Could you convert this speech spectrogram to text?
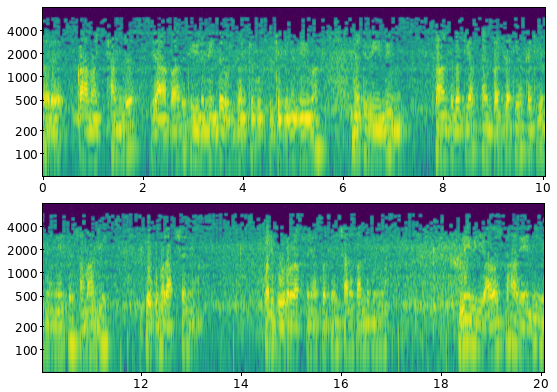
අර කාමච්ඡන්ද ව්‍යාපාද තීන මිද්ද උද්ධච්ච කුච්ච කියන මේවා නැතිවීමෙන් සාන්ත ගතියක් තැන්පත් ගතියක් ඇති වෙන මේක සමාධියේ ලොකුම ලක්ෂණය පරිපූර්ණ ලක්ෂණයක් වශයෙන් සලකන්න පුළුවන් මේ විදිහ අවස්ථාවේදී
